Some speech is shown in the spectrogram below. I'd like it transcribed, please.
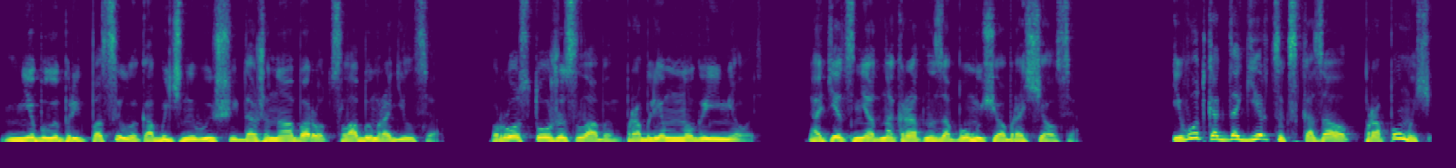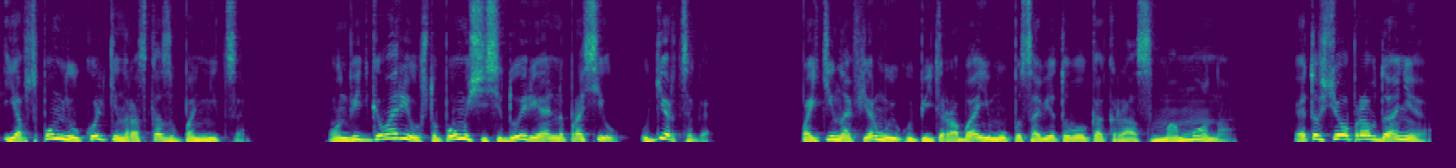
не было предпосылок, обычный высший, даже наоборот, слабым родился. Рос тоже слабым, проблем много имелось. Отец неоднократно за помощью обращался. И вот, когда герцог сказал про помощь, я вспомнил Колькин рассказ в больнице. Он ведь говорил, что помощи Седой реально просил. У герцога. Пойти на ферму и купить раба ему посоветовал как раз Мамона. Это все оправдание.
